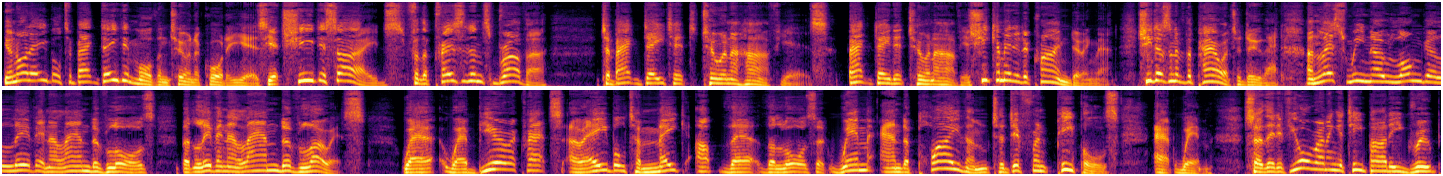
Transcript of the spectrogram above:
You're not able to backdate it more than two and a quarter years. Yet she decides for the president's brother to backdate it two and a half years. Backdate it two and a half years. She committed a crime doing that. She doesn't have the power to do that. Unless we no longer live in a land of laws, but live in a land of Lois where where bureaucrats are able to make up their the laws at whim and apply them to different peoples at whim. So that if you're running a Tea Party group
